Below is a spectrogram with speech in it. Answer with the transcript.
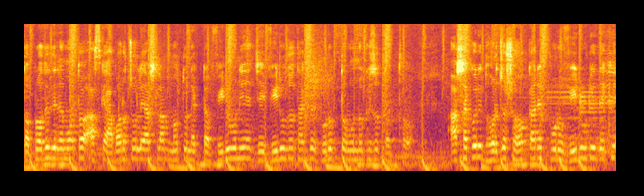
তো প্রতিদিনের মতো আজকে আবারও চলে আসলাম নতুন একটা ভিডিও নিয়ে। যে ভিডিওতে থাকবে গুরুত্বপূর্ণ কিছু তথ্য। আশা করি ধৈর্য সহকারে পুরো ভিডিওটি দেখে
